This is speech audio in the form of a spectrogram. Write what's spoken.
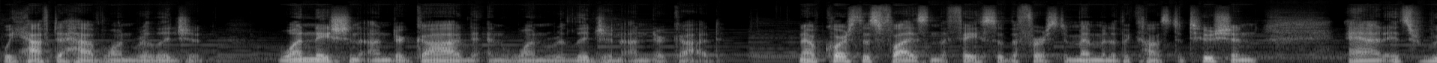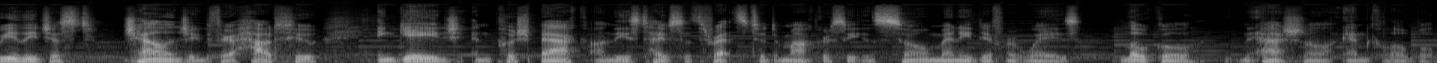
we have to have one religion. One nation under God and one religion under God. Now, of course, this flies in the face of the First Amendment of the Constitution, and it's really just challenging to figure out how to engage and push back on these types of threats to democracy in so many different ways local, national, and global.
